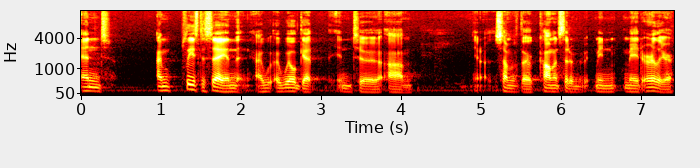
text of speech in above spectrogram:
and I'm pleased to say, and I, I will get into um, you know, some of the comments that have been made earlier,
